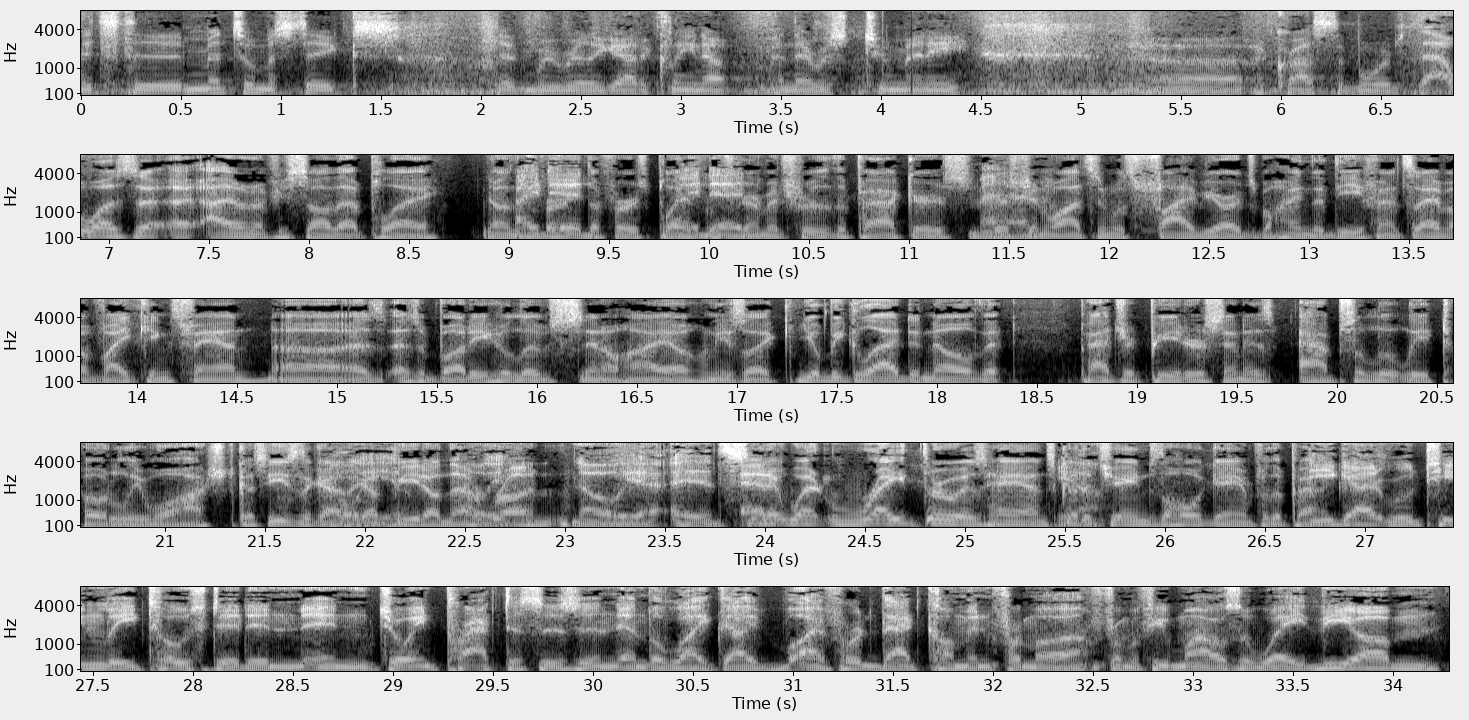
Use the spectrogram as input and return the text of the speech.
It's the mental mistakes that we really got to clean up, and there was too many uh, across the board. That was uh, I don't know if you saw that play. No, the I first, did. The first play I from did. scrimmage for the Packers. Man. Christian Watson was five yards behind the defense. I have a Vikings fan uh, as as a buddy who lives in Ohio, and he's like, "You'll be glad to know that." Patrick Peterson is absolutely totally washed because he's the guy Oh, that got yeah. beat on that Oh, yeah. run. No, yeah, it's And it went right through his hands. Could have changed the whole game for the Packers. He got routinely toasted in, in joint practices and, and the like. I, I've heard that coming from a from a few miles away. The um,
